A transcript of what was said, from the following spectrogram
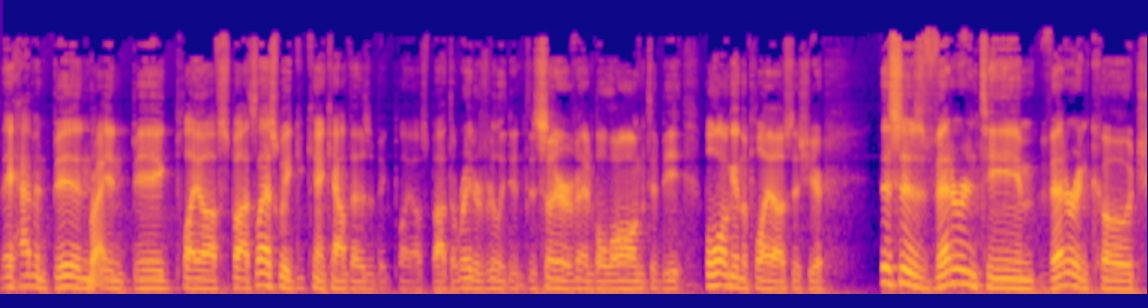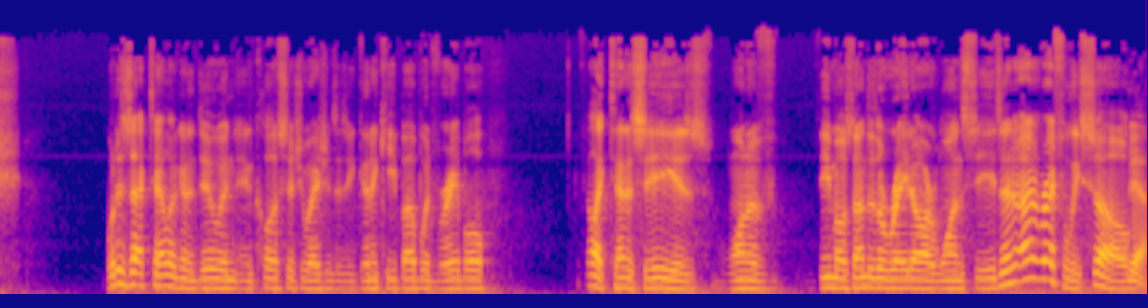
they haven't been Right. in big playoff spots. Last week, you can't count that as a big playoff spot. The Raiders really didn't deserve and belong to be belong in the playoffs this year. This is veteran team, veteran coach. What is Zac Taylor going to do in, in close situations? Is he going to keep up with Vrabel? I feel like Tennessee is one of the most under the radar one seeds, and rightfully so. Yeah.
